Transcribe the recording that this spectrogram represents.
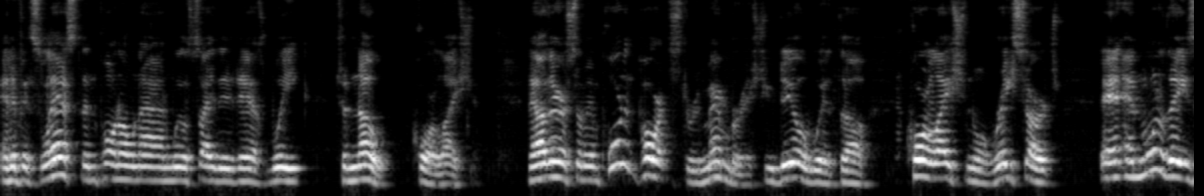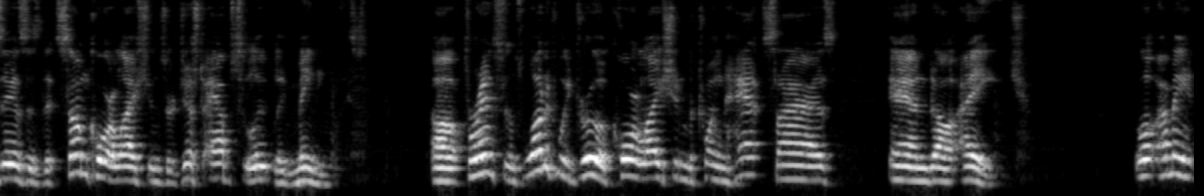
And if it's less than 0.09, we'll say that it has weak to no correlation. Now, there are some important parts to remember as you deal with uh, correlational research. And, and, one of these is, is that some correlations are just absolutely meaningless. Uh, for instance, what if we drew a correlation between hat size and uh, age? Well, I mean,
